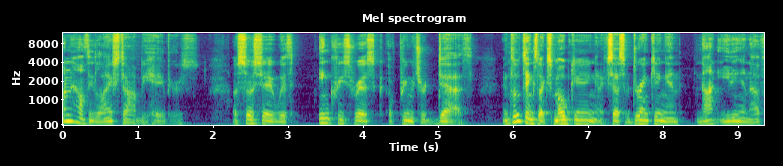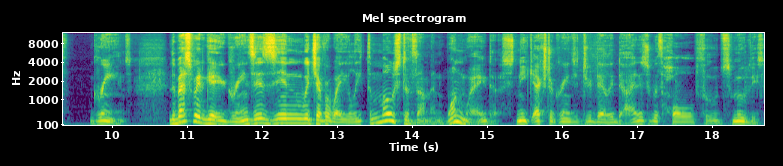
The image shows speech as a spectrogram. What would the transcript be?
Unhealthy lifestyle behaviors associated with increased risk of premature death include things like smoking and excessive drinking, and not eating enough greens. The best way to get your greens is in whichever way you'll eat the most of them, and one way to sneak extra greens into your daily diet is with whole food smoothies,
